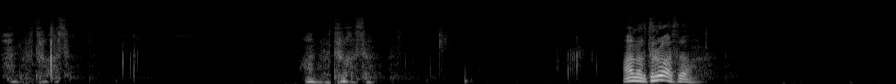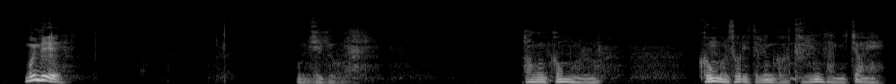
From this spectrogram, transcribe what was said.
안으로 들어가서. 안으로 들어가서. 안으로 들어가서. 문디. 움직이고. 방금 건물, 건물 소리 들린 거 들린 사람 있죠? 에?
